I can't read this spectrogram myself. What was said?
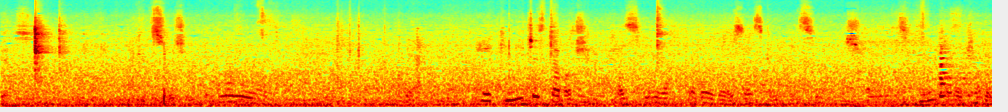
Yes. I can switch it. Hey, can you just double check? Because over Rosa's going to ask. Can you double check it?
